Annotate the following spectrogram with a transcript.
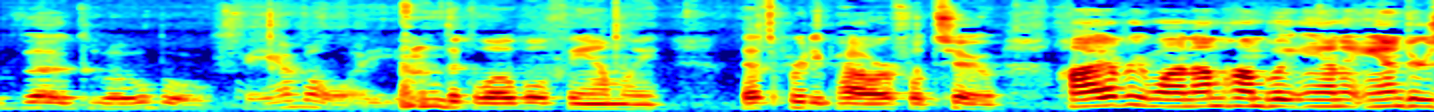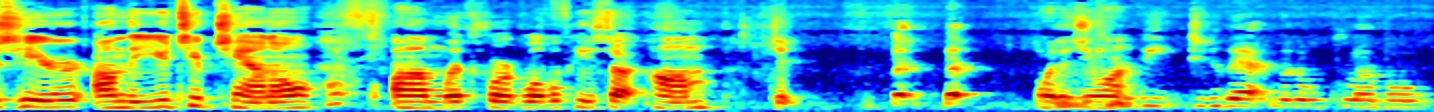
the global family. the global family. That's pretty powerful too. Hi everyone, I'm humbly Anna Anders here on the YouTube channel um, with 4globalpeace.com. Did, But, but What did you can want? we do that little global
